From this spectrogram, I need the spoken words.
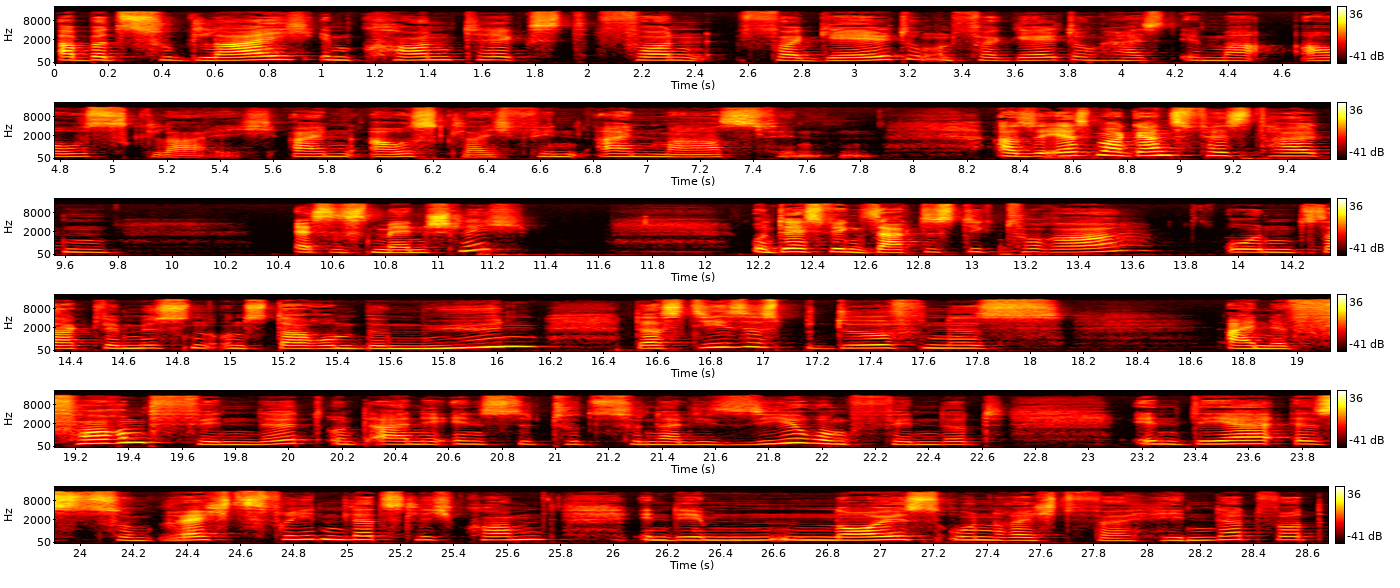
aber zugleich im Kontext von Vergeltung und Vergeltung heißt immer Ausgleich, einen Ausgleich finden, ein Maß finden. Also erstmal ganz festhalten, es ist menschlich und deswegen sagt es Diktorat und sagt, wir müssen uns darum bemühen, dass dieses Bedürfnis eine Form findet und eine Institutionalisierung findet, in der es zum Rechtsfrieden letztlich kommt, in dem neues Unrecht verhindert wird,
